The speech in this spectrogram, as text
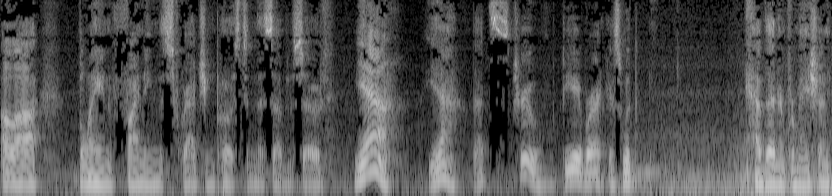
a la Blaine finding the scratching post in this episode. Yeah, yeah, that's true. D.A. Baracus would have that information.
